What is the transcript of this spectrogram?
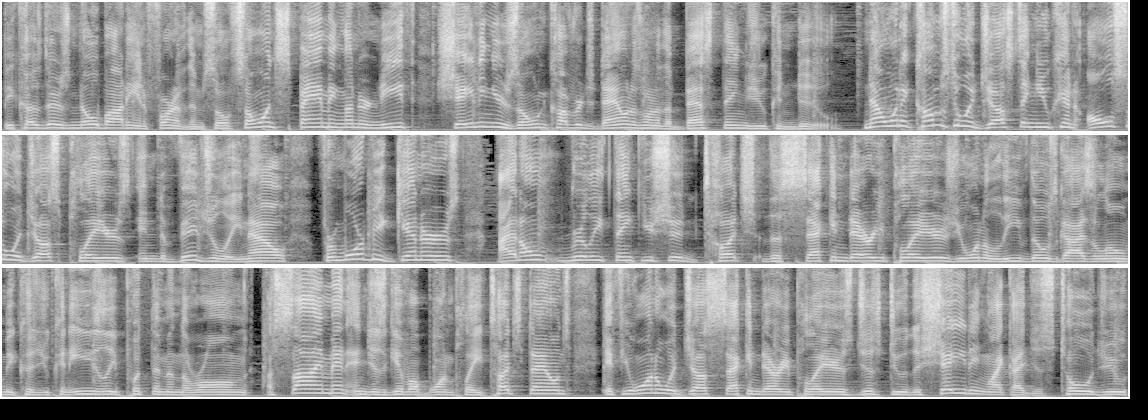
because there's nobody in front of them. So if someone's spamming underneath, shading your zone coverage down is one of the best things you can do. Now, when it comes to adjusting, you can also adjust players individually. Now, for more beginners, I don't really think you should touch the secondary players. You want to leave those guys alone because you can easily put them in the wrong assignment and just give up one play touchdowns. If you want to adjust secondary players, just do the shading like I just told you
